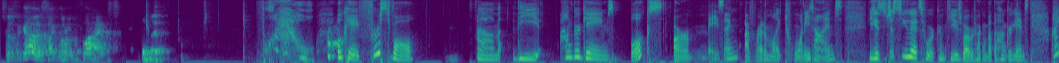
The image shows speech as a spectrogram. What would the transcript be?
So I was like, oh, it's like Lord of the Flies. A. Wow. Okay, first of all, um, the Hunger Games books are amazing. I've read them like 20 times because just you guys who are confused why we're talking about the Hunger Games, I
